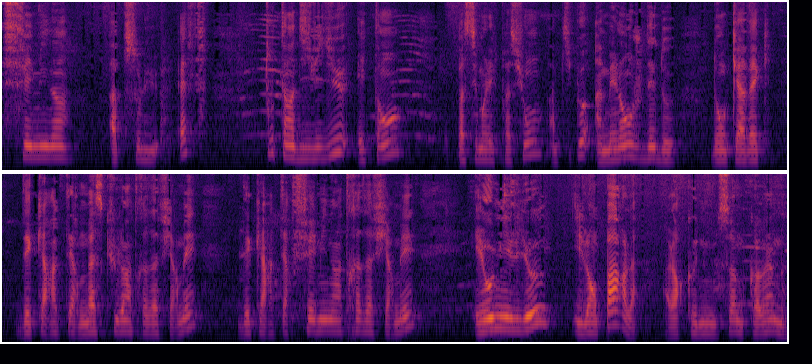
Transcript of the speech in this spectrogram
féminin absolu F, tout individu étant, passez-moi l'expression, un petit peu un mélange des deux. Donc avec des caractères masculins très affirmés, des caractères féminins très affirmés, et au milieu, il en parle, alors que nous ne sommes quand même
